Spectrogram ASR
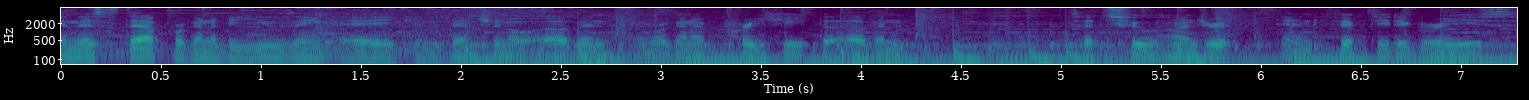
In this step, we're going to be using a conventional oven, and we're going to preheat the oven to 250 degrees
